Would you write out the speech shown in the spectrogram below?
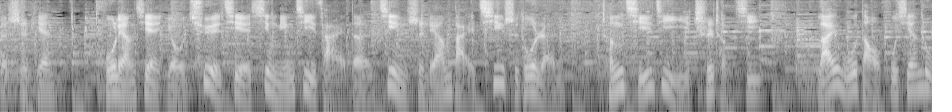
的诗篇。浮梁县有确切姓名记载的，近是两百七十多人。乘奇迹以驰骋西，来无岛夫先路，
